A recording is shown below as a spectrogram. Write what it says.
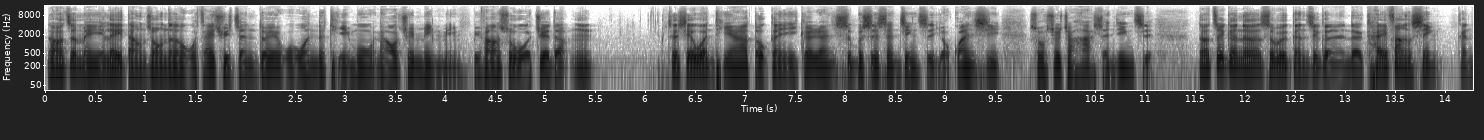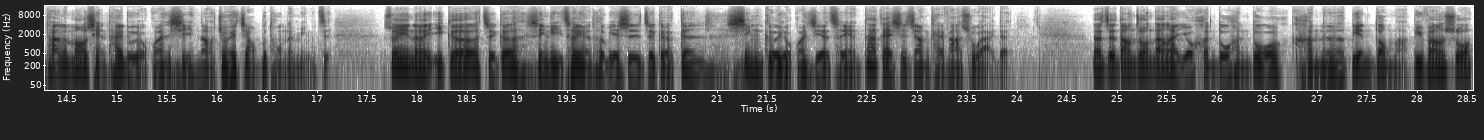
然后这每一类当中呢，我再去针对我问的题目，然后我去命名。比方说，我觉得，嗯。这些问题啊，都跟一个人是不是神经质有关系，所以我就叫他神经质。那这个呢，是不是跟这个人的开放性、跟他的冒险态度有关系？那我就会叫不同的名字。所以呢，一个这个心理测验，特别是这个跟性格有关系的测验，大概是这样开发出来的。那这当中当然有很多很多可能的变动嘛。比方说，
